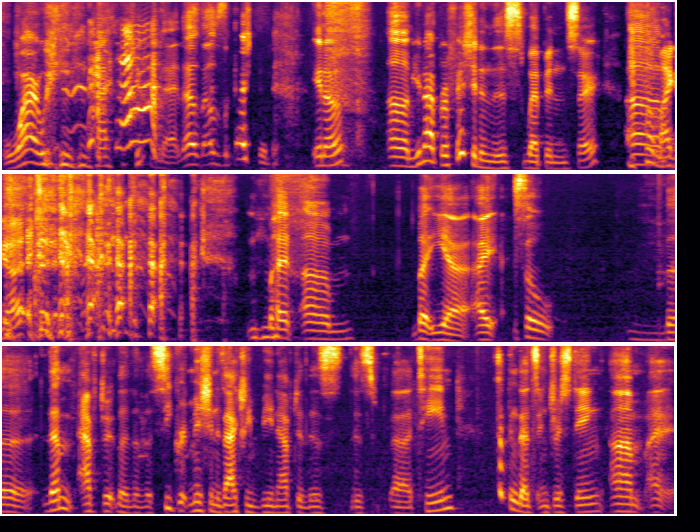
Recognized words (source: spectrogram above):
why are we not doing that? that that was the question you know um you're not proficient in this weapon sir. Oh Um, my god. but um but yeah i so the them after the, the, the secret mission is actually being after this this uh team. I think that's interesting. Um i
